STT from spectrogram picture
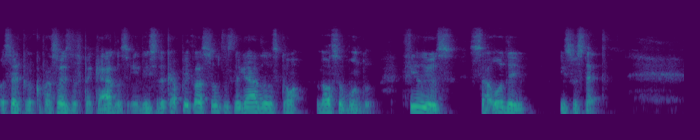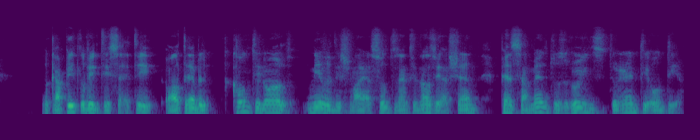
ou seja, preocupações dos pecados, início do capítulo, assuntos ligados com nosso mundo, filhos, saúde e sustento. No capítulo 27, o Altrebe continuou mil de Shmai, assuntos entre nós e Hashem, pensamentos ruins durante o dia.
